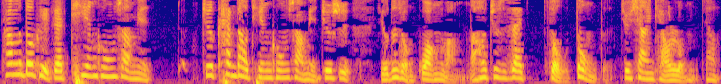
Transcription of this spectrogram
他们都可以在天空上面，就看到天空上面就是有那种光芒，然后就是在走动的，就像一条龙这样。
